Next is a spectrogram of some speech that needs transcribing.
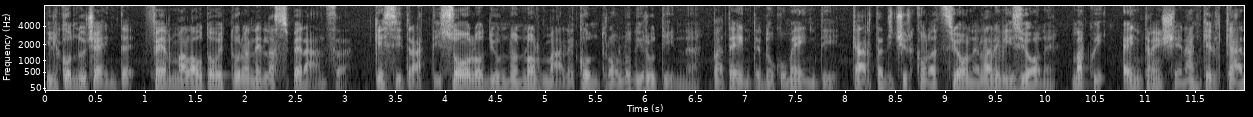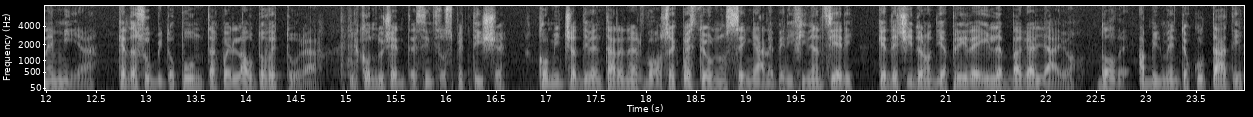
Il conducente ferma l'autovettura nella speranza che si tratti solo di un normale controllo di routine. Patente, documenti, carta di circolazione, la revisione. Ma qui entra in scena anche il cane Mia, che da subito punta quell'autovettura. Il conducente si insospettisce, comincia a diventare nervoso e questo è un segnale per i finanzieri che decidono di aprire il bagagliaio, dove, abilmente occultati,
